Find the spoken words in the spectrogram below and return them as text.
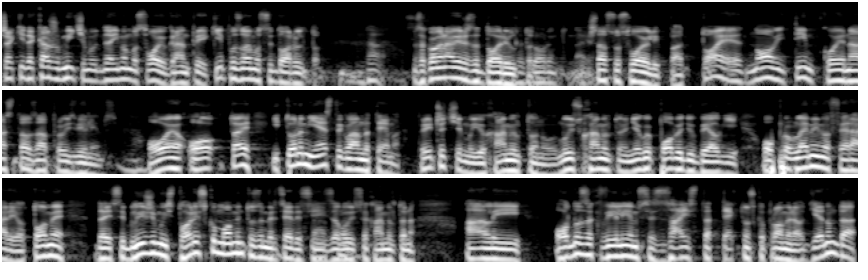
Čak i da kažu mi ćemo da imamo svoju Grand Prix ekipu, zovemo se Dorlington. Da. Za koga navijaš za Dorilton? Za Dorilton, da. Šta su osvojili? Pa to je novi tim koji je nastao zapravo iz Williamsa. Ovo je, o, to je, I to nam jeste glavna tema. Pričat ćemo i o Hamiltonu, Lewisu Hamiltonu, njegove pobedi u Belgiji, o problemima Ferrari, o tome da se bližimo istorijskom momentu za Mercedes i za Lewisa Hamiltona, ali odlazak Williams je zaista tektonska promjena. Odjednom da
